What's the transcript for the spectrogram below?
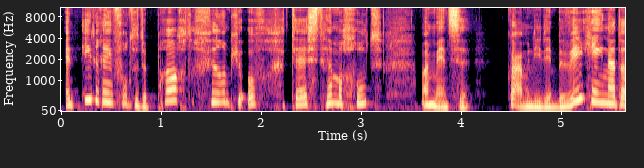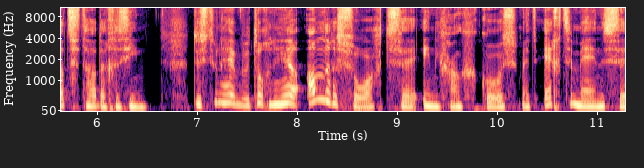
En iedereen vond het een prachtig filmpje, of getest, helemaal goed. Maar mensen kwamen niet in beweging nadat ze het hadden gezien. Dus toen hebben we toch een heel andere soort uh, ingang gekozen. Met echte mensen,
